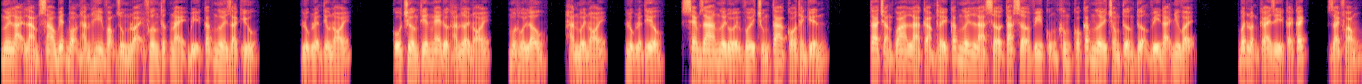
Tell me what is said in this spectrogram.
ngươi lại làm sao biết bọn hắn hy vọng dùng loại phương thức này bị các ngươi giải cứu. Lục luyện tiêu nói. Cố trường thiên nghe được hắn lời nói, một hồi lâu, hắn mới nói, lục luyện tiêu, xem ra ngươi đối với chúng ta có thành kiến. Ta chẳng qua là cảm thấy các ngươi là sở tác sở vi cũng không có các ngươi trong tưởng tượng vĩ đại như vậy. Bất luận cái gì cải cách, giải phóng,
